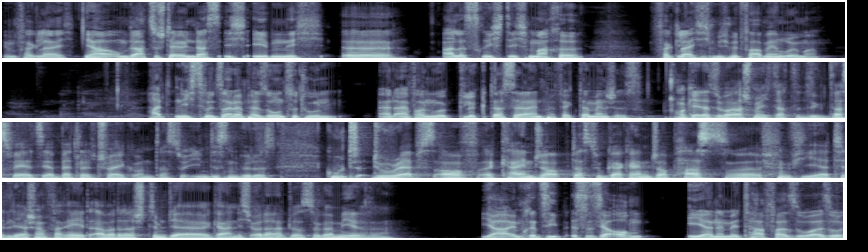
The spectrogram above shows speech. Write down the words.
im Vergleich. Ja, um darzustellen, dass ich eben nicht äh, alles richtig mache, vergleiche ich mich mit Fabian Römer. Hat nichts mit seiner Person zu tun. Er hat einfach nur Glück, dass er ein perfekter Mensch ist. Okay, das überrascht mich. Ich dachte, das wäre jetzt ja Battle-Track und dass du ihn dissen würdest. Gut, du rappst auf äh, keinen Job, dass du gar keinen Job hast, äh, wie der Titel ja schon verrät, aber das stimmt ja gar nicht, oder? Du hast sogar mehrere. Ja, im Prinzip ist es ja auch eher eine Metapher so. Also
